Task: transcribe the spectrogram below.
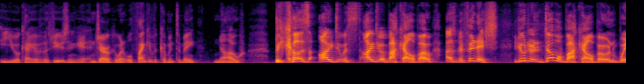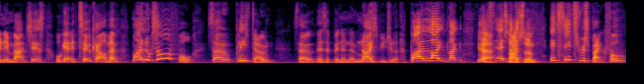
are you okay with us using it? And jericho went well thank you for coming to me. No because i do a i do a back elbow as my finish. If you're doing a double back elbow and winning matches or getting a two count on them mine looks awful. So please don't So there's a been a nice, beautiful. But I like like Yeah, it's nice of them. It's it's respectful.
